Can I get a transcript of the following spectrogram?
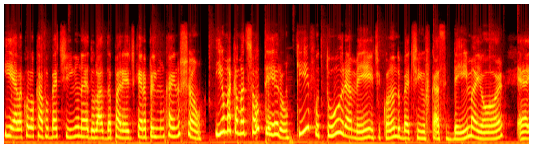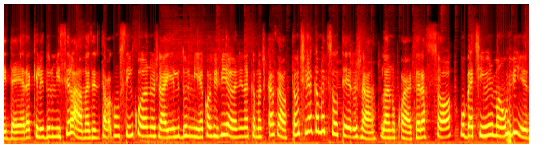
e ela colocava o Betinho, né, do lado da parede, que era para ele não cair no chão. E uma cama de solteiro, que futuramente, quando o Betinho ficasse bem maior, é, a ideia era que ele dormisse lá, mas ele estava com 5 anos já e ele dormia com a Viviane na cama de casal. Então tinha cama de solteiro já lá no quarto, era só o Betinho e o irmão vir.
